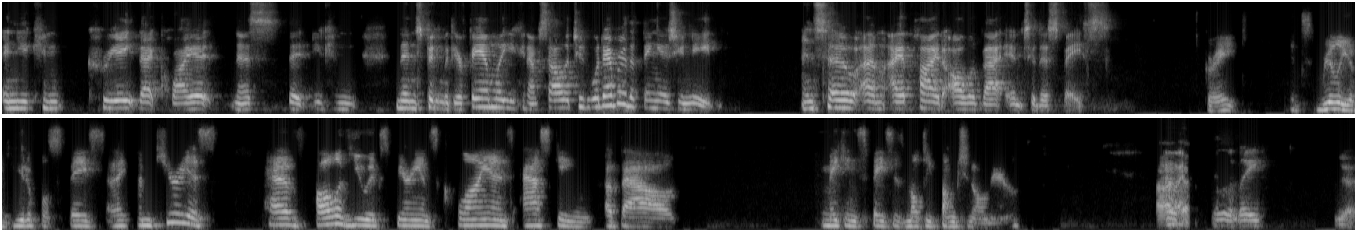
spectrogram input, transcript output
and you can create that quietness that you can then spend with your family. You can have solitude, whatever the thing is you need. And so um, I applied all of that into this space. Great. It's really a beautiful space. I, I'm curious have all of you experienced clients asking about making spaces multifunctional now? Oh, absolutely. Yeah.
